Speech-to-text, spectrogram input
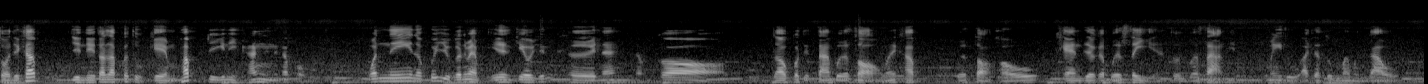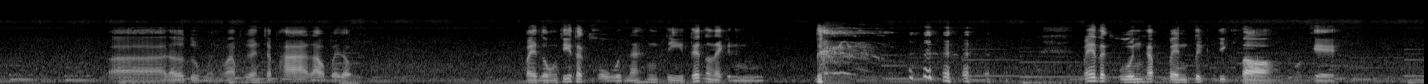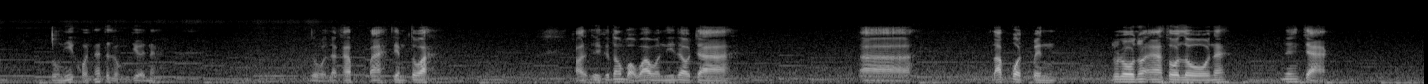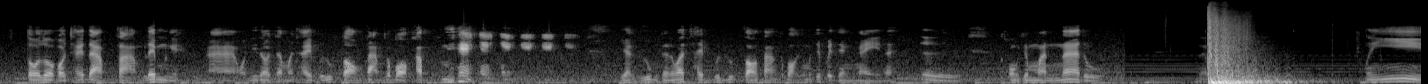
สวัสดีครับ ยินดีต้อนรับเข้าสู่เกมพับจีกันอีกครั้งหนึงนะครับผมวันนี้เราก็อยู่กันในแบบเอ็นเกลเช่นเคยนะ แล้วก็เรากดติดตามเบอร์สองไว้ครับ เบอร์สองเขาแคนเดียวกับเบอร์สี่นะส่วนเบอร์สามนี่ไม่รู้อาจจะตุ่มมาเหมือนเราเอ่อเราดูเหมือนว่าเพื่อนจะพาเราไปลงไปลงที่สกูลนะมึงตีเต้นอะไรกันมึงไม่ใช่สกูลครับเป็นตึกจิ๊กซอว์โอเค ตรงนี้คนน่าจะหลงเยอะนะ โดดแล้วครับ ไปเตรียมตัว ก่อนอื่นก็ต้องบอกว่าวันนี้เราจะารับบทเป็นโดโรโนอาโซโลนะ เนื่องจากโตโลเขาใช้ดาบสามเล่มไง อ่า วันนี้เราจะมาใช้ปืนลูกซองสามกระบอกครับ อยากรู้เหมือนกันว่าใช้ปืนลูกซองสามกระบอกนี่มันจะเป็นยังไงนะ เออ คงจะมันน่าดู นี่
